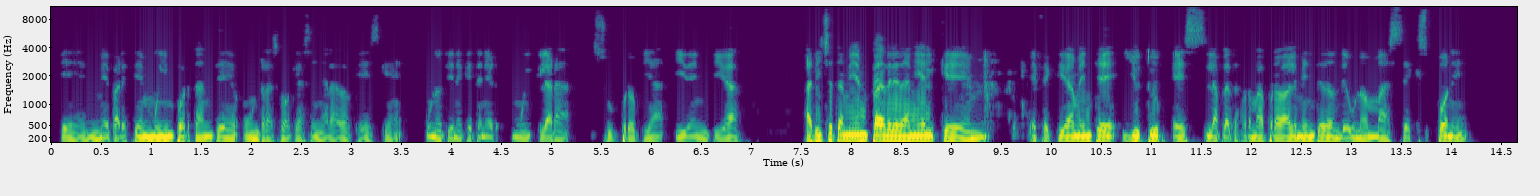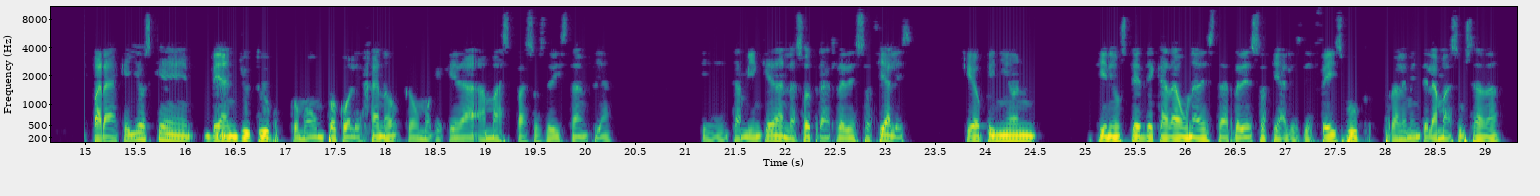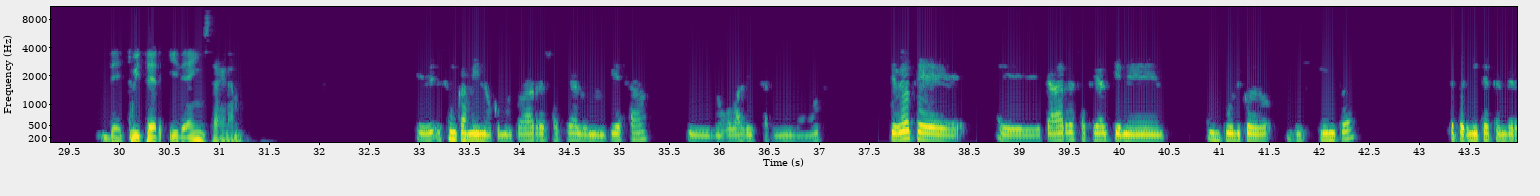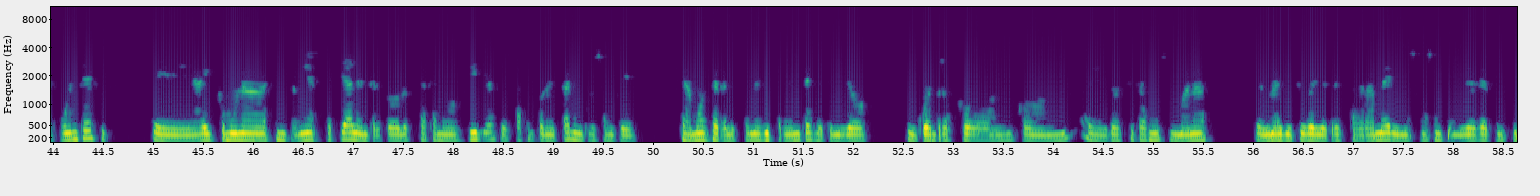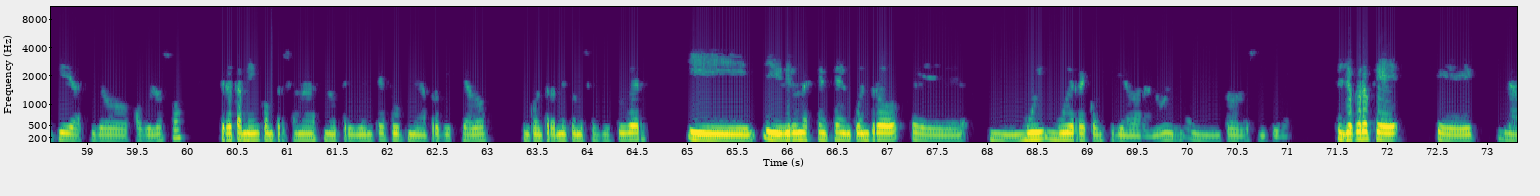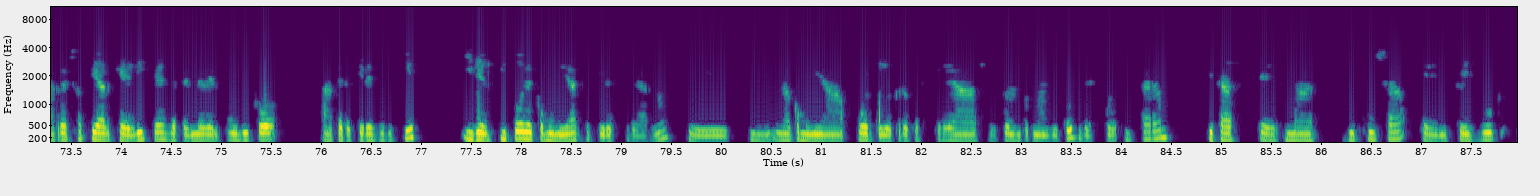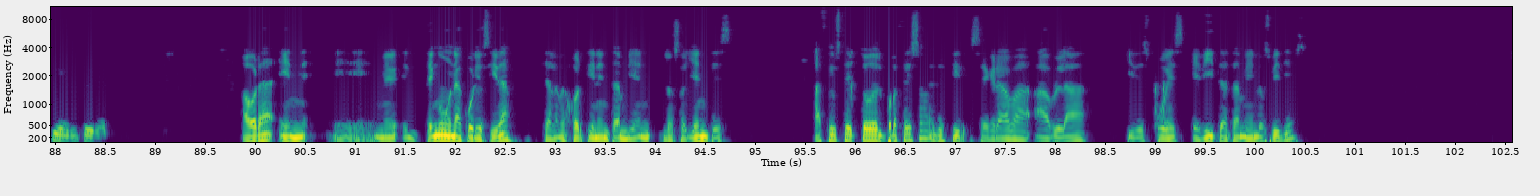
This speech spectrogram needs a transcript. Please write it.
eh, me parece muy importante un rasgo que ha señalado, que es que uno tiene que tener muy clara su propia identidad. Ha dicho también, padre Daniel, que efectivamente YouTube es la plataforma probablemente donde uno más se expone. Para aquellos que vean YouTube como un poco lejano, como que queda a más pasos de distancia, eh, también quedan las otras redes sociales. ¿Qué opinión tiene usted de cada una de estas redes sociales? De Facebook, probablemente la más usada, de Twitter y de Instagram? Es un camino, como toda red social, uno empieza y luego va discerniendo. Yo veo que eh, cada red social tiene un público distinto, te permite tender puentes, eh, hay como una sintonía especial entre todos los que hacemos vídeos, es fácil conectar, incluso aunque seamos de religiones diferentes, he tenido encuentros con, con eh, dos chicas musulmanas una youtuber y otra instagramer y nos hemos entendido desde el principio y ha sido fabuloso, pero también con personas no creyentes, me ha propiciado encontrarme con esos youtubers y, vivir una experiencia de encuentro eh, muy, muy reconciliadora, ¿no? En, todos los sentidos. yo creo que la red social que eliges depende del público al que te quieres dirigir y del tipo de comunidad que quieres crear, ¿no? Si una comunidad fuerte yo creo que se crea sobre todo en torno a YouTube, después Instagram, quizás es más difusa en Facebook y en Twitter. Ahora, en, eh, tengo una curiosidad, que a lo mejor tienen también los oyentes. ¿Hace usted todo el proceso? Es decir, ¿se graba, habla y después edita también los vídeos?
